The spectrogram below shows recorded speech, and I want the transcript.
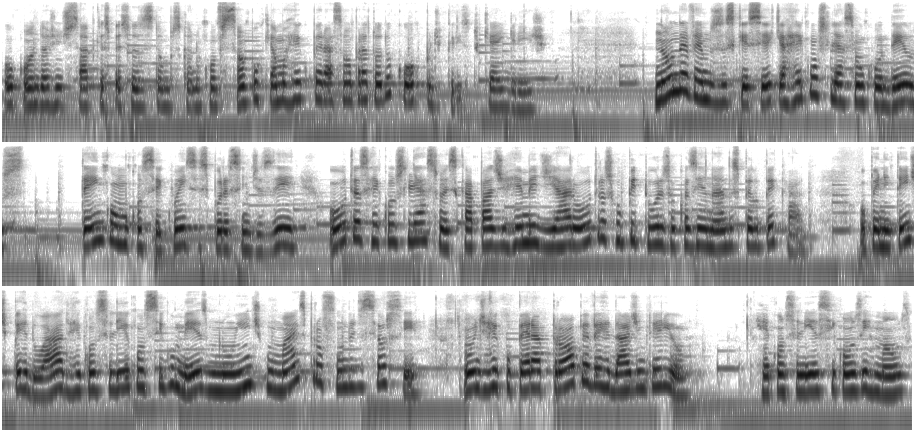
ou quando a gente sabe que as pessoas estão buscando confissão, porque é uma recuperação para todo o corpo de Cristo, que é a igreja. Não devemos esquecer que a reconciliação com Deus tem como consequências, por assim dizer, outras reconciliações capazes de remediar outras rupturas ocasionadas pelo pecado. O penitente perdoado reconcilia consigo mesmo no íntimo mais profundo de seu ser, onde recupera a própria verdade interior. Reconcilia-se com os irmãos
